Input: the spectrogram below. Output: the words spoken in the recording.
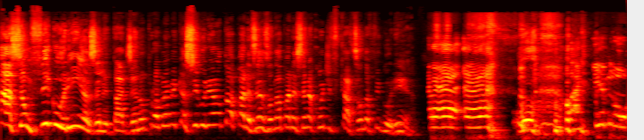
Ah, são figurinhas, ele está dizendo. O problema é que as figurinhas não estão aparecendo, só está aparecendo a codificação da figurinha. É, é. Oh. aqui no,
